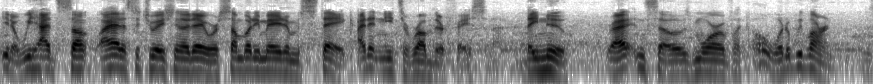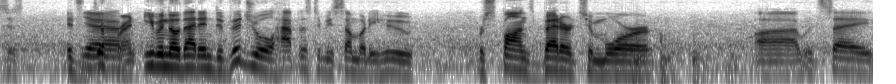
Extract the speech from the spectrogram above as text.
you know, we had some. I had a situation the other day where somebody made a mistake. I didn't need to rub their face in it. They knew, right? And so it was more of like, oh, what did we learn? It's just it's Yeah. different, even though that individual happens to be somebody who responds better to more, uh, I would say,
